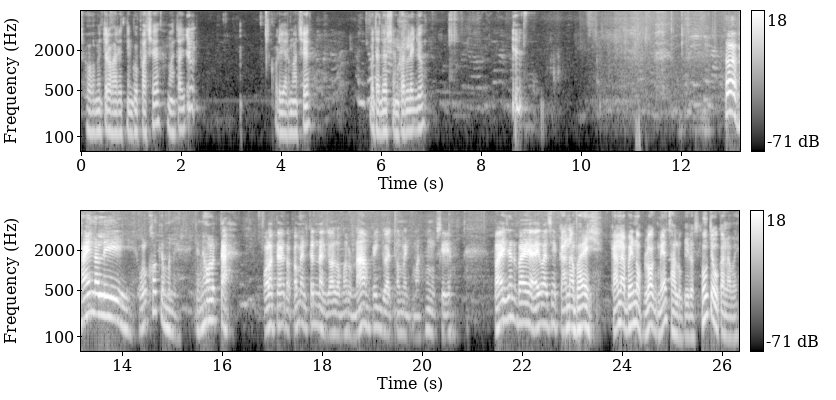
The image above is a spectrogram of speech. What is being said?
જો મિત્રો, આ રીતની ગુફા છે માતાજી. ખોડિયારમાં છે. બધા દર્શન કરી લેજો. તો ફાઇનલી ઓળખો કે મને? કે ન ઓળખતા? ઓળખતા હોય તો કમેન્ટ કરી નાખજો. હાલો મારું નામ કહી ગયો આજ કમેન્ટમાં શું છે એમ. ભાઈ છે ને ભાઈ આવ્યા છે કાનાભાઈ. કાનાભાઈ નો બ્લોગ મેં ચાલુ કર્યો છે. શું કેવું કાનાભાઈ?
